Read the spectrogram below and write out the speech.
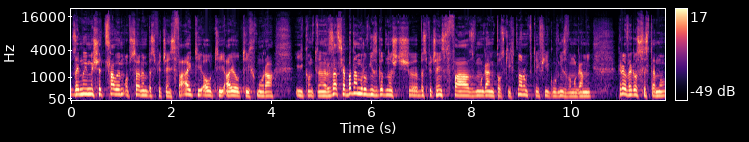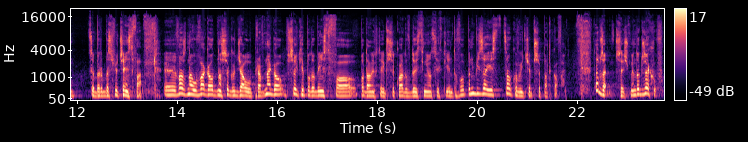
Zajmujemy się całym obszarem bezpieczeństwa IT, OT, IoT, chmura i konteneryzacja. Badamy również zgodność e, bezpieczeństwa z wymogami polskich norm, w tej chwili głównie z wymogami krajowego systemu cyberbezpieczeństwa. E, Ważna uwaga od naszego działu prawnego. Wszelkie podobieństwo podanych tutaj przykładów do istniejących klientów OpenBiza jest całkowicie przypadkowe. Dobrze, przejdźmy do grzechów.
